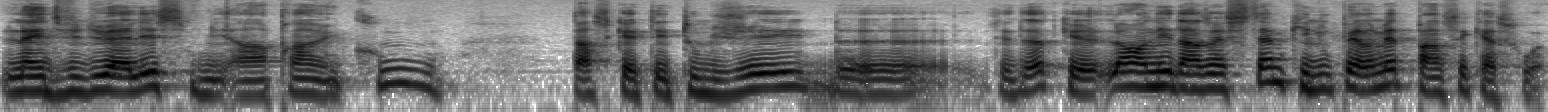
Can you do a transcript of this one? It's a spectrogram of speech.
l'individualisme en prend un coup parce que tu es obligé de. C'est-à-dire que là, on est dans un système qui nous permet de penser qu'à soi.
